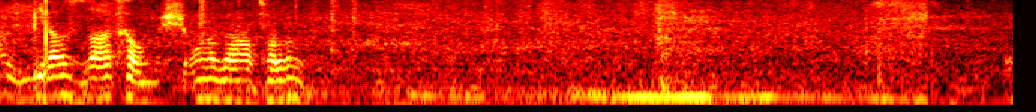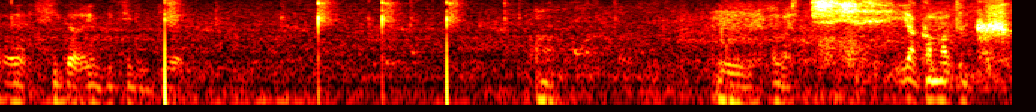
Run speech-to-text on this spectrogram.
Az biraz daha kalmış. Onu da atalım. Ve sigarayı bitirdi diye. Evet. Yakamadık.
